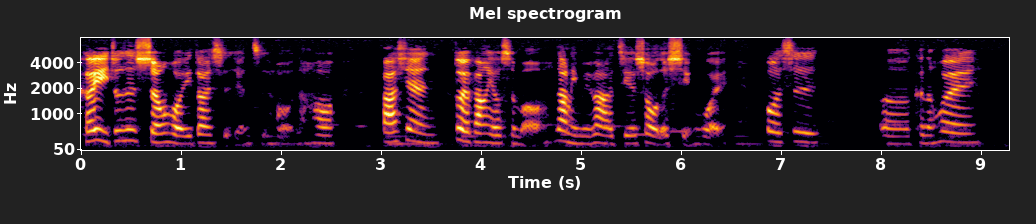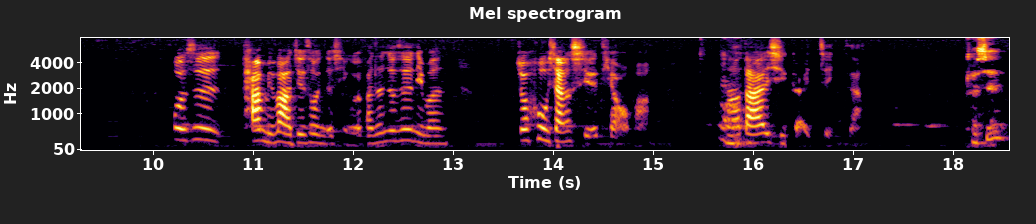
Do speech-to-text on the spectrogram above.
可以就是生活一段时间之后，然后发现对方有什么让你没办法接受的行为，或者是呃可能会，或者是他没办法接受你的行为，反正就是你们就互相协调嘛，然后大家一起改进这样。可是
